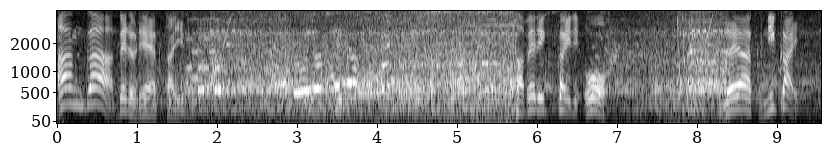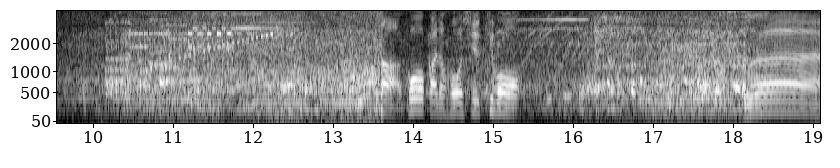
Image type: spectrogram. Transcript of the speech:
アンがベルレア役対応。さあベル1回でおおレア役2回。さあ豪華な報酬希望うん。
